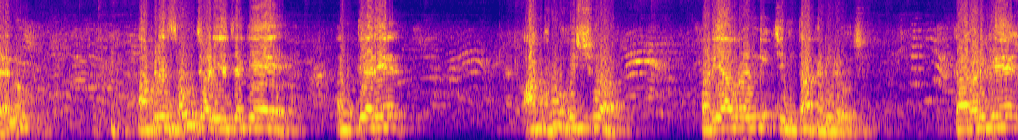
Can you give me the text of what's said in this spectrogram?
બહેનો. આપણે સૌ જાણીએ છીએ કે અત્યારે આખું વિશ્વ પર્યાવરણની ચિંતા કરી રહ્યું છે. કારણ કે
